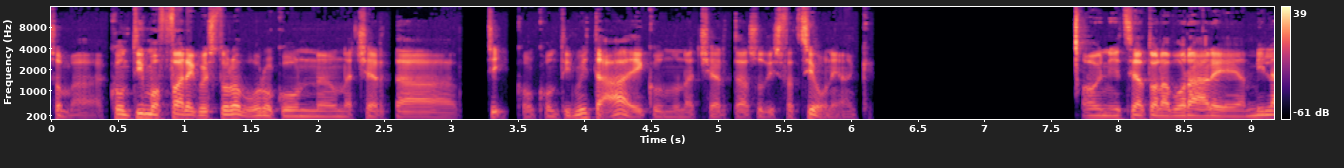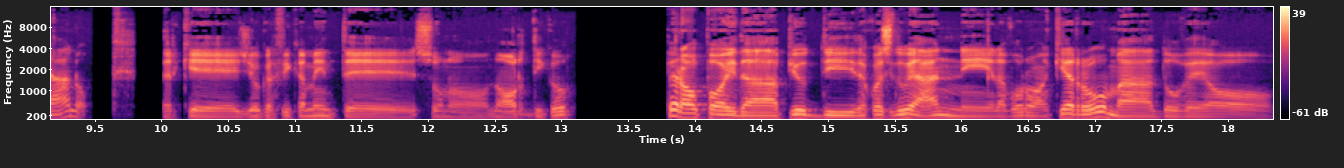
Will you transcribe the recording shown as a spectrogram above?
insomma continuo a fare questo lavoro con una certa sì, con continuità e con una certa soddisfazione anche. Ho iniziato a lavorare a Milano perché geograficamente sono nordico però poi da più di da quasi due anni lavoro anche a Roma dove ho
